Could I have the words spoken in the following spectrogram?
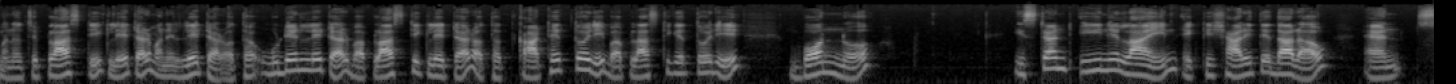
মানে হচ্ছে প্লাস্টিক লেটার মানে লেটার অর্থাৎ উডেন লেটার বা প্লাস্টিক লেটার অর্থাৎ কাঠের তৈরি বা প্লাস্টিকের তৈরি বর্ণ স্ট্যান্ড ইন এ লাইন একটি সারিতে দাঁড়াও and show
